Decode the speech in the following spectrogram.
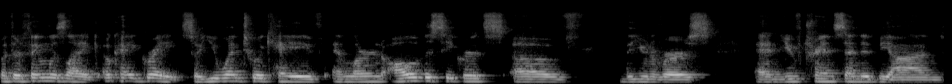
but their thing was like, okay, great. So you went to a cave and learned all of the secrets of the universe, and you've transcended beyond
